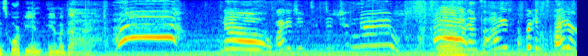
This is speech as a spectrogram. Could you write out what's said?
Freaking scorpion in my backpack. No! Why did you, did you no? Ah, outside? A freaking spider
